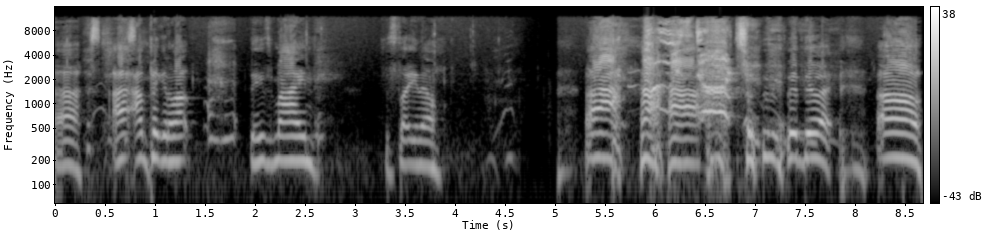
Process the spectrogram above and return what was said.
I, I'm picking him up. He's mine. Just let you know. Ah! Who's gonna do it? Oh,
